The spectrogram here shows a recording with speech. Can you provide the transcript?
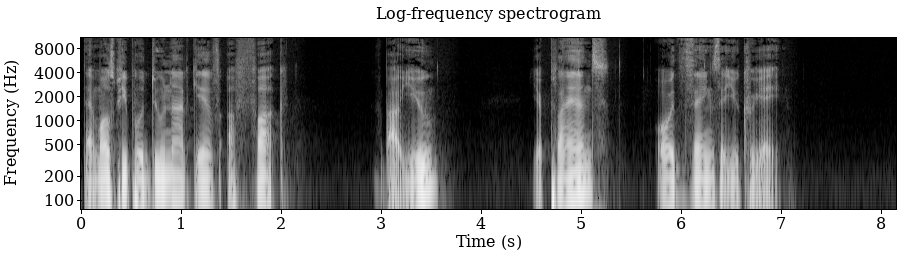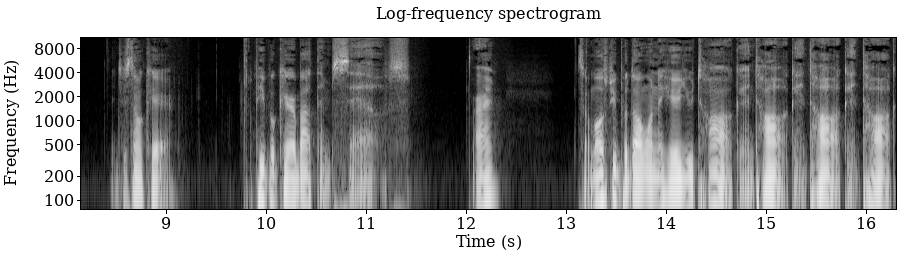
that most people do not give a fuck about you, your plans, or the things that you create. They just don't care. People care about themselves, right? So most people don't want to hear you talk and talk and talk and talk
